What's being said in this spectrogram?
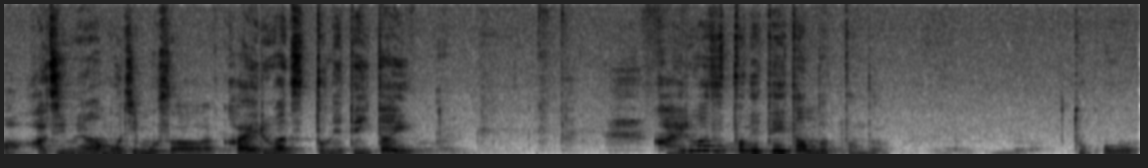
あ初めは文字もさ「カエルはずっと寝ていたい」カエルはずっと寝ていたんだったんだ。どこ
